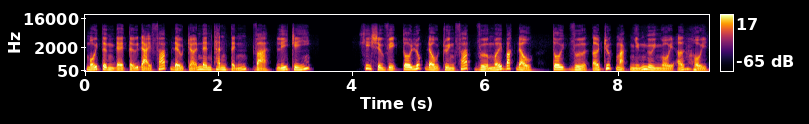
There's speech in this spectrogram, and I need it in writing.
mỗi từng đệ tử Đại Pháp đều trở nên thanh tĩnh và lý trí. Khi sự việc tôi lúc đầu truyền Pháp vừa mới bắt đầu, tôi vừa ở trước mặt những người ngồi ở hội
